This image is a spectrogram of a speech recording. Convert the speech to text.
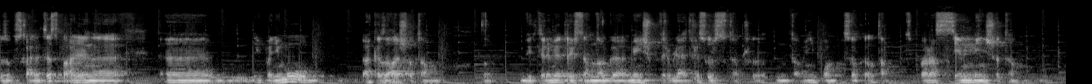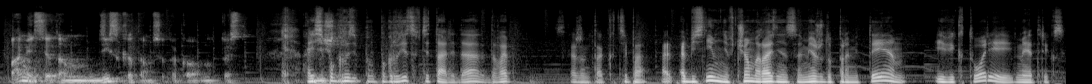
запускали тест параллельно, э, и по нему оказалось, что там Victorimetrics намного меньше потребляет ресурсов, там, что, ну, там, я не помню, сколько, там, типа, раз в 7 меньше, там, памяти, там, диска, там, все такое, ну, то есть... А если погрузи, погрузиться в детали, да, давай, скажем так, типа, объясни мне, в чем разница между Прометеем и Викторией а,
